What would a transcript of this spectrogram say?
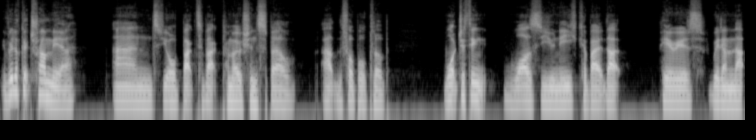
If we look at Tranmere and your back-to-back promotion spell at the football club, what do you think was unique about that period within that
